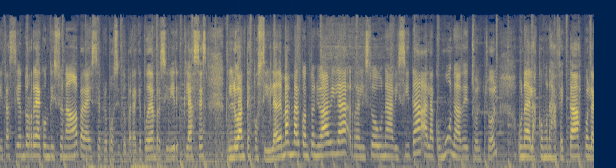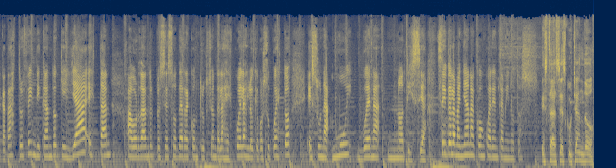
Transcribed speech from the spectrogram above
que está siendo reacondicionada para ese propósito, para que puedan recibir clases lo antes posible. Además, Marco Antonio Ávila realizó una visita a la comuna de Cholchol, una de las comunas afectadas por la catástrofe, indicando que ya están abordando el proceso de reconstrucción de las escuelas, lo que por supuesto es una muy buena noticia. 6 de la mañana con 40 minutos. Estás escuchando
